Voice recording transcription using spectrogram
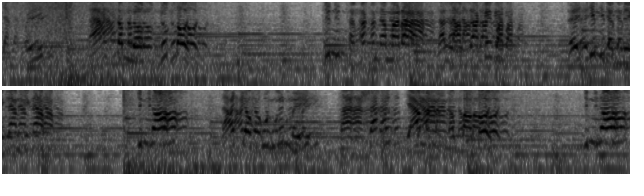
Giặc Mỹ đã xâm lược nước tôi. Chính thằng McNamara đã làm ra kế hoạch để chiếm giành miền Nam Việt Nam. Chính nó đã cho quân lính Mỹ tàn sát hết giả mang đồng bào tôi. Chính nó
